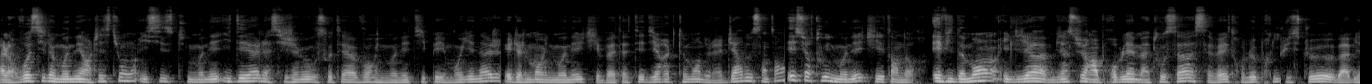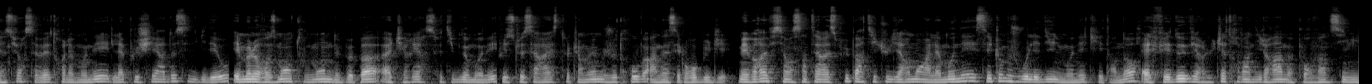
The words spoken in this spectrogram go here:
Alors voici la monnaie en question. Ici c'est une monnaie idéale si jamais vous souhaitez avoir une monnaie typée Moyen Âge, également une monnaie qui va dater directement de la guerre de 100 ans, et surtout une monnaie qui est en or. Évidemment, il y a bien sûr un problème à tout ça, ça va être le prix, puisque bah, bien sûr ça va être la monnaie la plus chère de cette vidéo, et malheureusement tout le monde ne peut pas acquérir ce type de monnaie, puisque ça reste quand même je trouve un assez gros budget. Mais bref, si on s'intéresse plus particulièrement à la monnaie, c'est comme je vous l'ai dit une monnaie qui est en or, elle fait 2,90 grammes pour 26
